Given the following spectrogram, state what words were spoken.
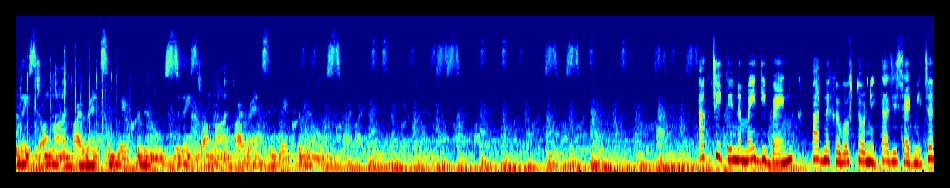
released online by ransomware criminals. Released online by ransomware criminals. Акциите на Medibank паднаха във вторник тази седмица,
